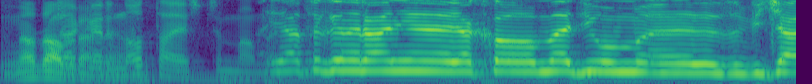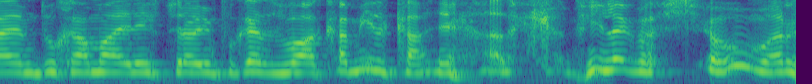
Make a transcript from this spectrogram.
no dobra. Juggernauta jeszcze mamy. Ja to generalnie jako medium y, widziałem ducha Mylin, która mi pokazywała Kamilka, nie? Ale Kamilek właśnie umarł,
